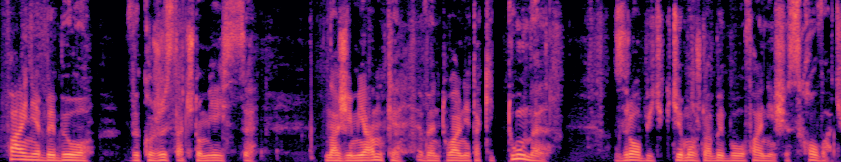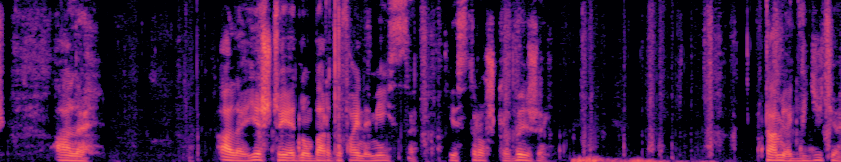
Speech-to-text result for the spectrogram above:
Fajnie by było wykorzystać to miejsce na ziemiankę, ewentualnie taki tunel zrobić, gdzie można by było fajnie się schować. Ale, ale jeszcze jedno bardzo fajne miejsce jest troszkę wyżej. Tam, jak widzicie,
